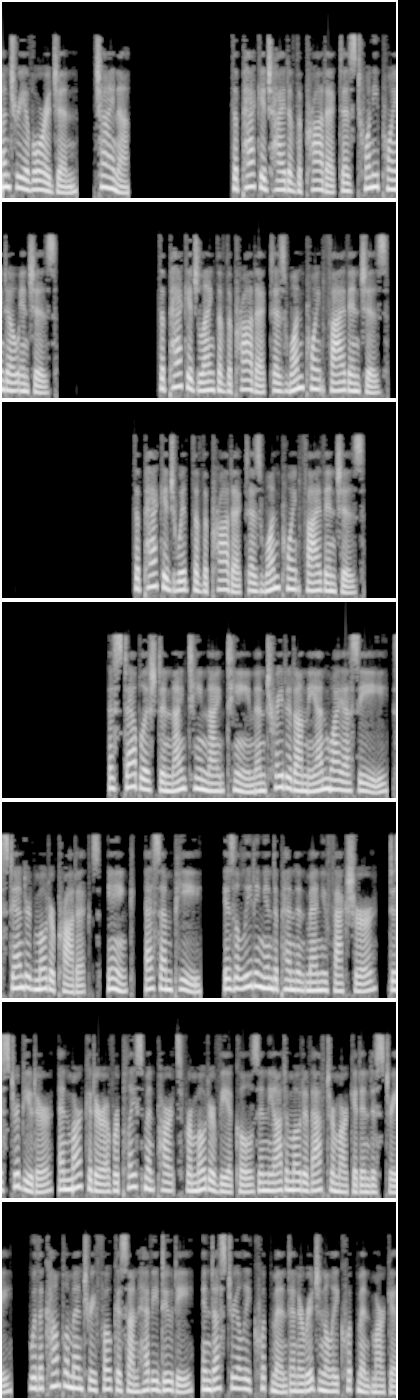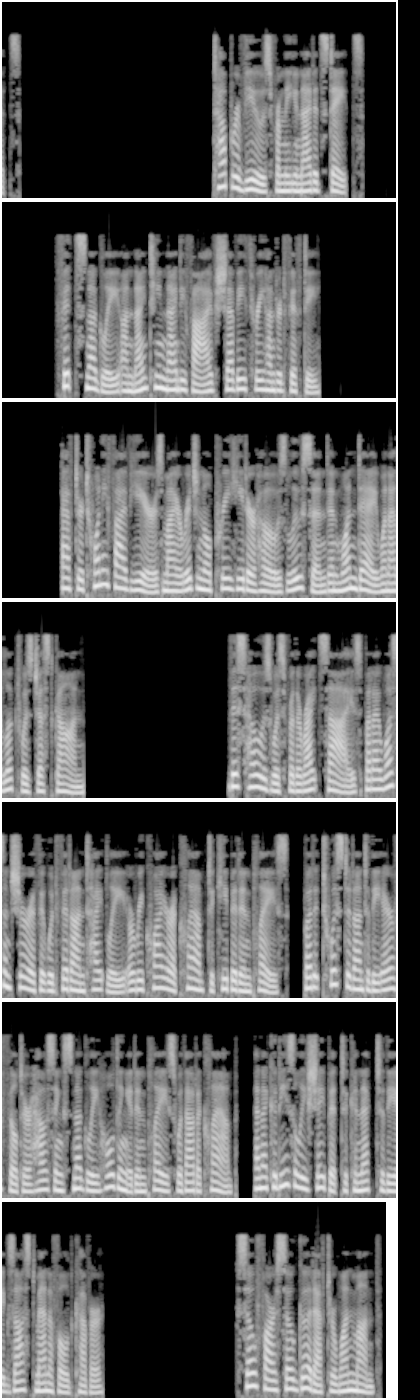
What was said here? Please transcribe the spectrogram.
Country of origin, China. The package height of the product is 20.0 inches. The package length of the product is 1.5 inches. The package width of the product is 1.5 inches. Established in 1919 and traded on the NYSE, Standard Motor Products, Inc., SMP, is a leading independent manufacturer, distributor, and marketer of replacement parts for motor vehicles in the automotive aftermarket industry, with a complementary focus on heavy-duty, industrial equipment and original equipment markets. Top reviews from the United States. Fit snugly on 1995 Chevy 350. After 25 years my original preheater hose loosened and one day when I looked was just gone. This hose was for the right size but I wasn't sure if it would fit on tightly or require a clamp to keep it in place, but it twisted onto the air filter housing snugly holding it in place without a clamp, and I could easily shape it to connect to the exhaust manifold cover. So far so good after one month.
